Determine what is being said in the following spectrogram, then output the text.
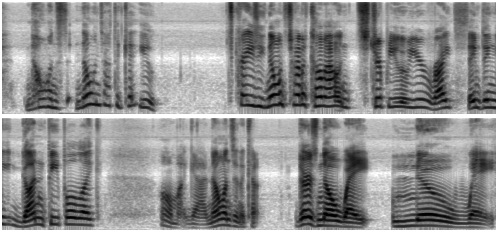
no one's no one's out to get you. It's crazy. No one's trying to come out and strip you of your rights. Same thing, you gun people. Like, oh my God, no one's in the. come. There's no way, no way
